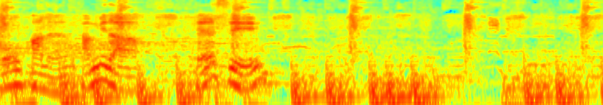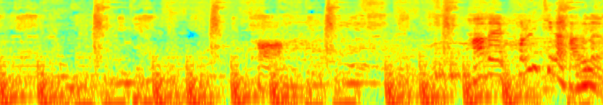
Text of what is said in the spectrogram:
자, 호흡하는 갑니다. 베시. 어. 팝의 퀄리티가 다르네요.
